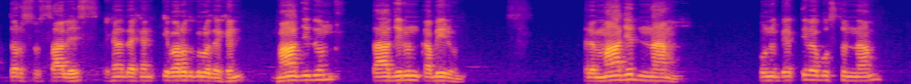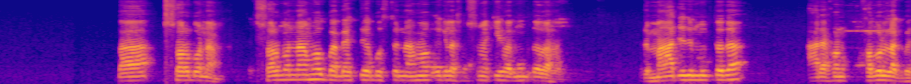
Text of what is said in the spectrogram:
আদর্শ সালিস। এখানে দেখেন ইবারতগুলো দেখেন, মাজিদুন, তাজিরুন, কাবিরুন। তাহলে মাজিদ নাম, কোন ব্যক্তি বা বস্তুর নাম বা সর্বনাম। সর্বনাম হোক বা ব্যক্তি বা বস্তুর নাম হোক, এগুলা সবসময় কি হয়? মুক্তদা হয়। তাহলে মাজিদুন মুক্তদা আর এখন খবর লাগবে।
